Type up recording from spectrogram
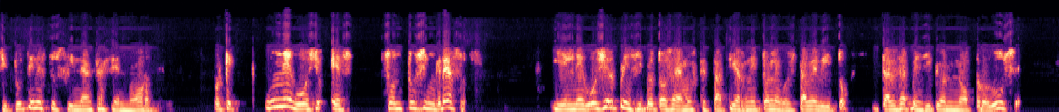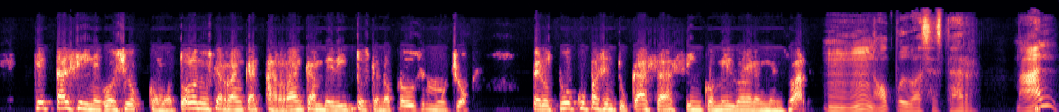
si tú tienes tus finanzas en orden, porque un negocio es, son tus ingresos. Y el negocio al principio todos sabemos que está tiernito, el negocio está bebito, y tal vez al principio no produce. ¿Qué tal si el negocio, como todos los que arrancan, arrancan bebitos que no producen mucho, pero tú ocupas en tu casa 5 mil dólares mensuales? Mm, no, pues vas a estar Mal.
